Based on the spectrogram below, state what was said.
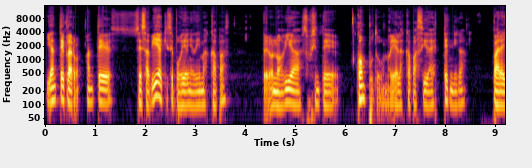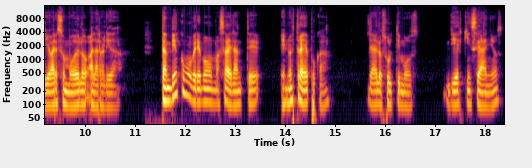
Y antes, claro, antes se sabía que se podía añadir más capas, pero no había suficiente cómputo, no había las capacidades técnicas para llevar esos modelos a la realidad. También como veremos más adelante, en nuestra época, ya en los últimos 10, 15 años,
